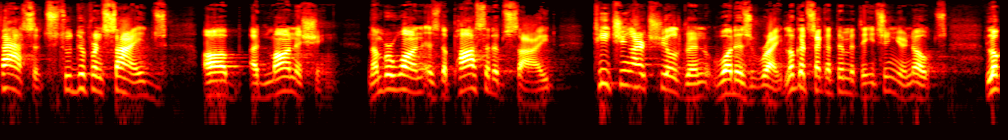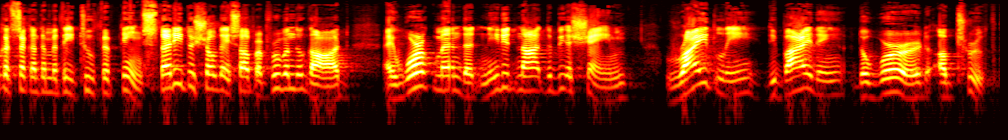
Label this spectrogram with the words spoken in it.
facets, two different sides of admonishing. Number one is the positive side, teaching our children what is right. Look at 2 Timothy, it's in your notes. Look at 2 Timothy 2.15. Study to show thyself approved to God, a workman that needed not to be ashamed, rightly dividing the word of truth.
